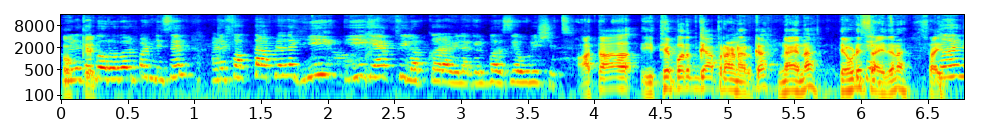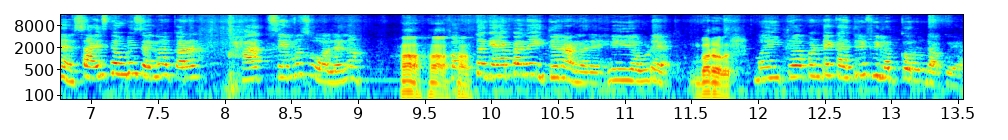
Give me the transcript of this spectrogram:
म्हणजे ते Okay. बरोबर पण दिसेल. आणि फक्त आपल्याला ही ही गॅप फिलअप करावी लागेल बस एवढीशीच. आता इथे परत गॅप राहणार का? नाही ना? तेवढी साईज ना? साईज नाही नाही. साईज तेवढीच आहे ना? कारण हात सेमच वॉल आहे ना? हा हा हा. फक्त गॅप आहे ना? इथे राहणार आहे. हे एवढे आहे. बरोबर. मग इथे आपण ते काहीतरी फिलअप करून टाकूया.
